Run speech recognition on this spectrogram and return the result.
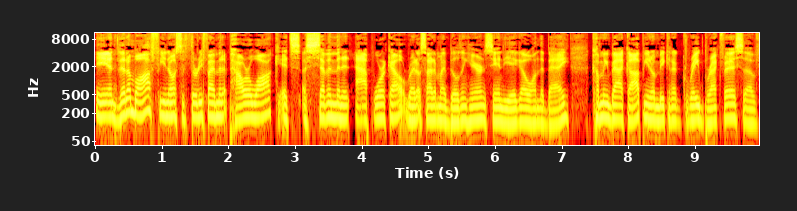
And then I'm off. You know, it's a 35 minute power walk. It's a seven minute app workout right outside of my building here in San Diego on the bay. Coming back up, you know, making a great breakfast of,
